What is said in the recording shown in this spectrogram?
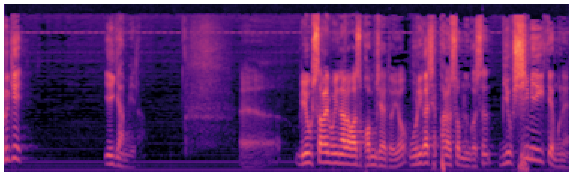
그렇게 얘기합니다. 미국 사람이 우리나라 와서 범죄해도요, 우리가 재판할 수 없는 것은 미국 시민이기 때문에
